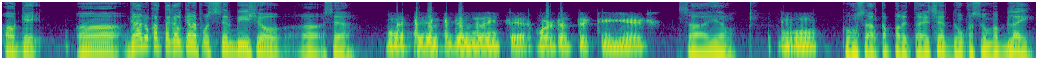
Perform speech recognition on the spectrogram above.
Okay. Uh, gaano katagal ka na po sa serbisyo, ah, sir? Matagal-tagal na rin, sir. More than 30 years. Sayang. Oo. Kung saan ka pa retire, sir, doon ka sumablay.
